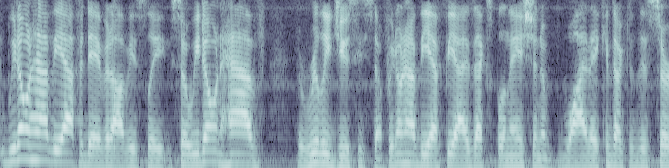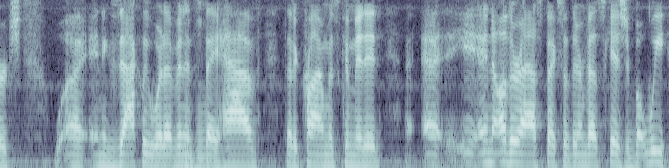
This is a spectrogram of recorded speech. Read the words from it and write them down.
we don't have the affidavit, obviously, so we don't have the really juicy stuff. We don't have the FBI's explanation of why they conducted this search uh, and exactly what evidence mm-hmm. they have that a crime was committed uh, and other aspects of their investigation. But we,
